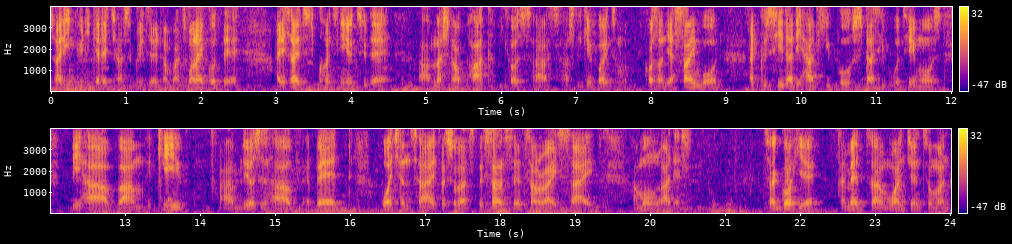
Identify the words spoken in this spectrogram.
So I didn't really get a chance to go to the dam. But when I got there I decided to continue to the um, national park because I was, I was looking for it because on their signboard I could see that they had hippos, that's hippopotamus. They have um, a cave. Um, they also have a bed watching site as well as the sunset sunrise site among others. So I got here. I met um, one gentleman.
